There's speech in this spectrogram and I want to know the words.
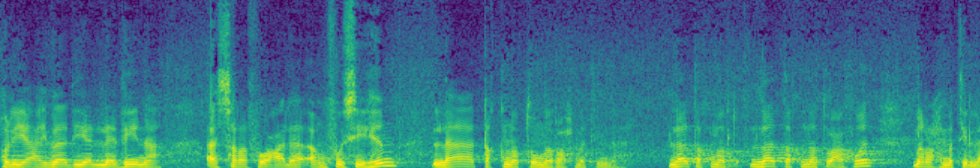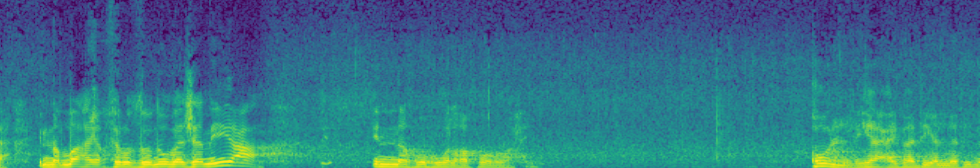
قل يا عبادي الذين أسرفوا على أنفسهم لا تقنطوا من رحمة الله لا تقنطوا لا تقنطوا عفوا من رحمة الله إن الله يغفر الذنوب جميعا إنه هو الغفور الرحيم قل يا عبادي الذين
